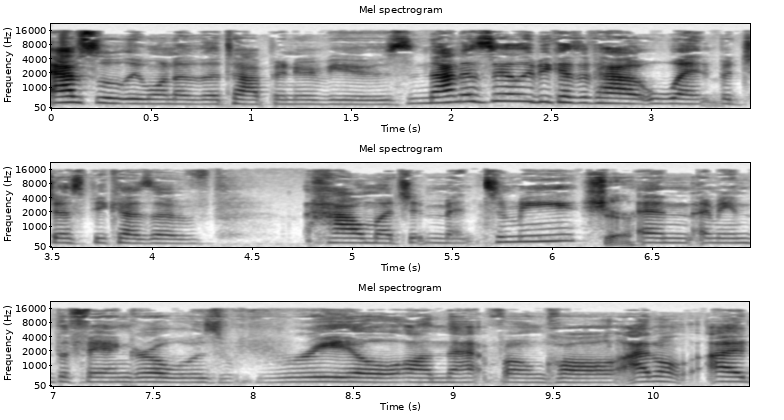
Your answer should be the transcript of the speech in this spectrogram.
absolutely one of the top interviews. Not necessarily because of how it went, but just because of how much it meant to me. Sure. And I mean, the fangirl was real on that phone call. I don't, I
